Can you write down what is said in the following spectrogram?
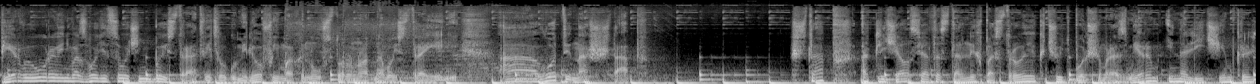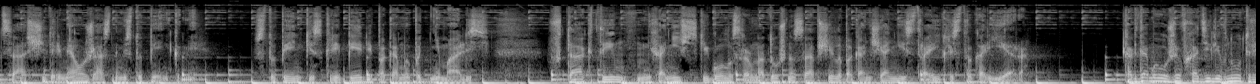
«Первый уровень возводится очень быстро», — ответил Гумилев и махнул в сторону одного из строений. «А вот и наш штаб». Штаб отличался от остальных построек чуть большим размером и наличием крыльца с четырьмя ужасными ступеньками. Ступеньки скрипели, пока мы поднимались. В такт им механический голос равнодушно сообщил об окончании строительства карьера. Когда мы уже входили внутрь,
